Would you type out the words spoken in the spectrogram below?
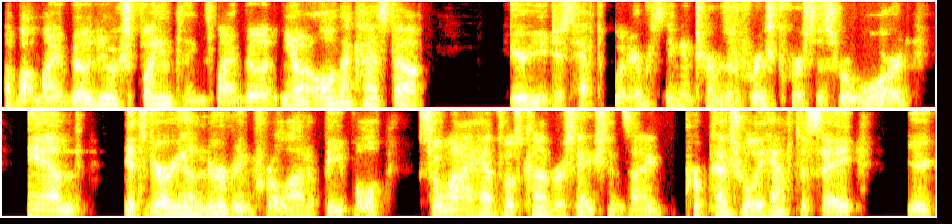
about my ability to explain things, my ability, you know, all that kind of stuff. Here you just have to put everything in terms of risk versus reward. And it's very unnerving for a lot of people. So when I have those conversations, I perpetually have to say, you're,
